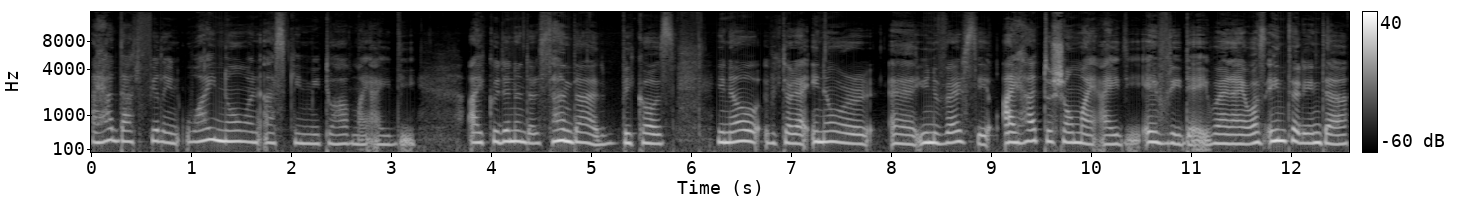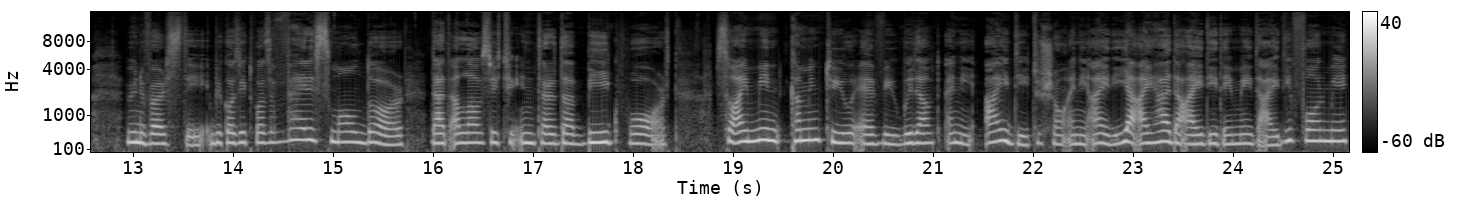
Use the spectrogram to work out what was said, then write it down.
I had that feeling why no one asking me to have my ID. I couldn't understand that because, you know, Victoria, in our uh, university, I had to show my ID every day when I was entering the university because it was a very small door that allows you to enter the big world so I mean, coming to UFV without any ID to show any ID. Yeah, I had the ID. They made the ID for me.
